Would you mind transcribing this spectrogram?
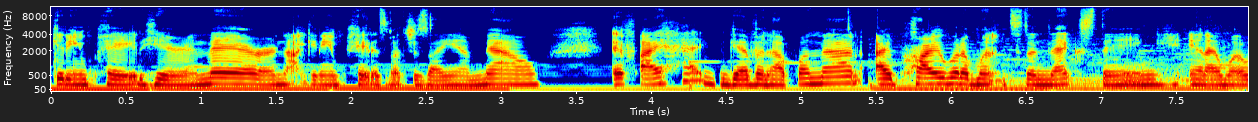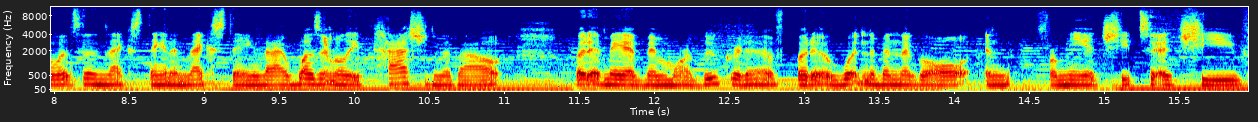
getting paid here and there or not getting paid as much as I am now, if I had given up on that, I probably would have went to the next thing and I went to the next thing and the next thing that I wasn't really passionate about, but it may have been more lucrative, but it wouldn't have been the goal and for me to achieve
